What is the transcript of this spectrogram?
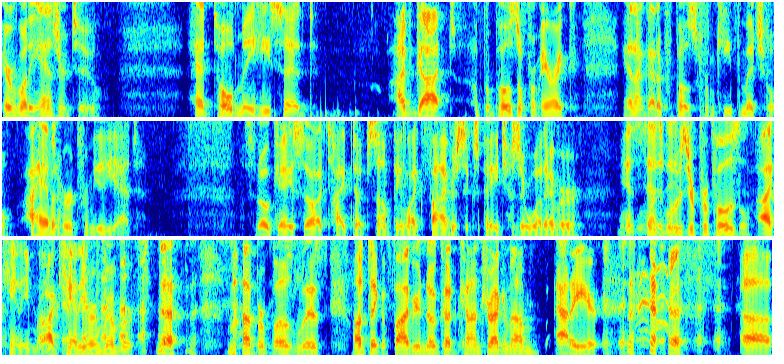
everybody answered to, had told me. He said, "I've got a proposal from Eric, and I got a proposal from Keith Mitchell. I haven't heard from you yet." I said, "Okay." So I typed up something like five or six pages or whatever, and What sent was, what was your proposal? I can't even. I can't even remember. My proposal is: I'll take a five-year no-cut contract, and I'm out of here. uh,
